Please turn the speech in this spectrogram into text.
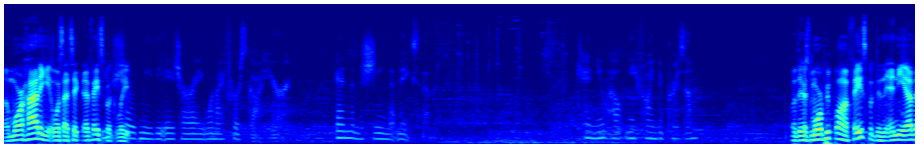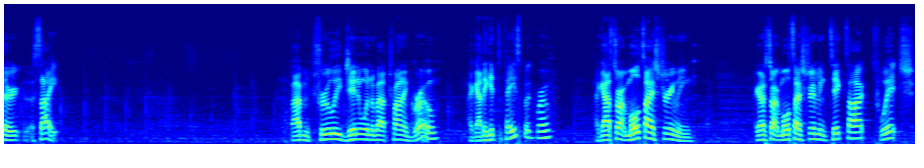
No more hiding it once I take that Facebook you leap. showed me the HRA when I first got here, and the machine that makes them. Can you help me find a prism? But there's more people on Facebook than any other site. If I'm truly genuine about trying to grow, I got to get to Facebook, bro. I got to start multi-streaming. I got to start multi-streaming TikTok, Twitch,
